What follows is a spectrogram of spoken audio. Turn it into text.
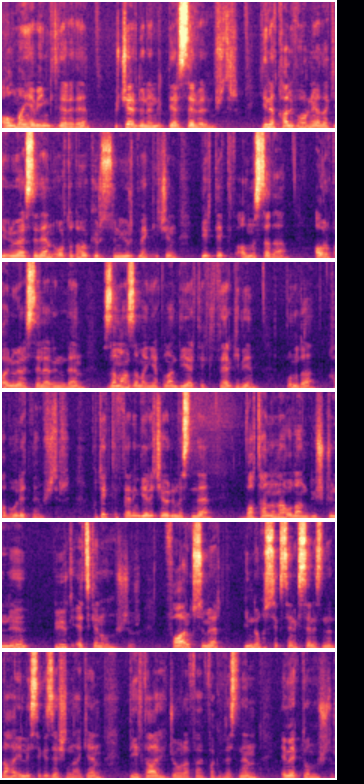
Almanya ve İngiltere'de üçer dönemlik dersler verilmiştir. Yine Kaliforniya'daki üniversiteden Orta Doğu kürsüsünü yürütmek için bir teklif almışsa da Avrupa üniversitelerinden zaman zaman yapılan diğer teklifler gibi bunu da kabul etmemiştir. Bu tekliflerin geri çevrilmesinde vatanına olan düşkünlüğü büyük etken olmuştur. Faruk Sümer 1982 senesinde daha 58 yaşındayken Dil Tarih Coğrafya Fakültesinden emekli olmuştur.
